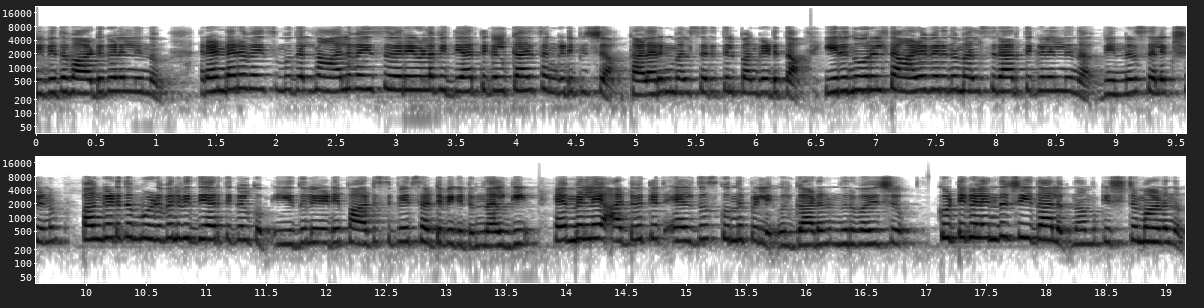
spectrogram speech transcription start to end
വിവിധ വാർഡുകളിൽ നിന്നും രണ്ടര വയസ്സ് മുതൽ നാല് വയസ്സ് വരെയുള്ള വിദ്യാർത്ഥികൾക്കായി സംഘടിപ്പിച്ച കളറിംഗ് മത്സരത്തിൽ പങ്കെടുത്ത ഇരുന്നൂറിൽ താഴെ വരുന്ന മത്സരാർത്ഥികളിൽ നിന്ന് വിന്നർ സെലക്ഷനും പങ്കെടുത്ത മുഴുവൻ വിദ്യാർത്ഥികൾക്കും ഈദുലയുടെ പാർട്ടിസിപ്പേറ്റ് സർട്ടിഫിക്കറ്റും നൽകി. M L A advocate Eldhose Kunnappilly ഉദ്ഘാടനം നിർവഹിച്ചു. കുട്ടികൾ എന്ത് ചെയ്താലും നമുക്ക് ഇഷ്ടമാണെന്നും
